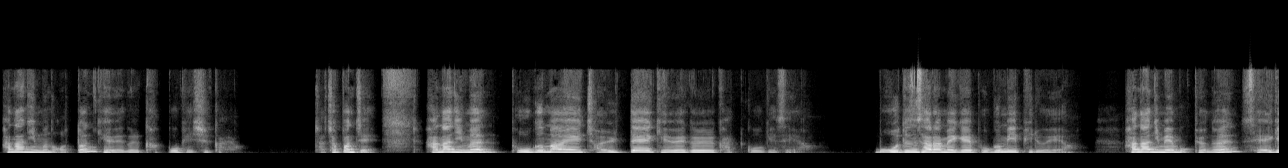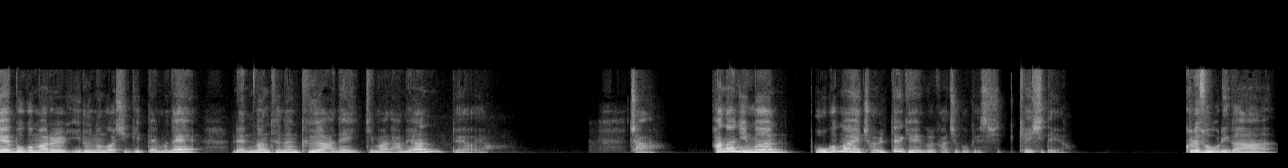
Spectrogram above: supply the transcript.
하나님은 어떤 계획을 갖고 계실까요? 자, 첫 번째. 하나님은 복음화의 절대 계획을 갖고 계세요. 모든 사람에게 복음이 필요해요. 하나님의 목표는 세계 복음화를 이루는 것이기 때문에 랩넌트는 그 안에 있기만 하면 되어요. 자, 하나님은 복음화의 절대 계획을 가지고 계시, 계시대요. 그래서 우리가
